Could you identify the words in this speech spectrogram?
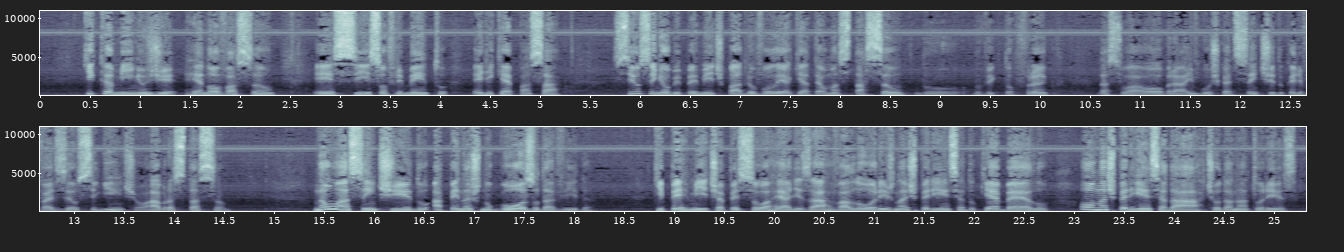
que caminhos de renovação esse sofrimento ele quer passar. Se o senhor me permite, padre, eu vou ler aqui até uma citação do, do Victor Frankl, da sua obra Em Busca de Sentido, que ele vai dizer o seguinte: ó, abro a citação. Não há sentido apenas no gozo da vida, que permite a pessoa realizar valores na experiência do que é belo ou na experiência da arte ou da natureza.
